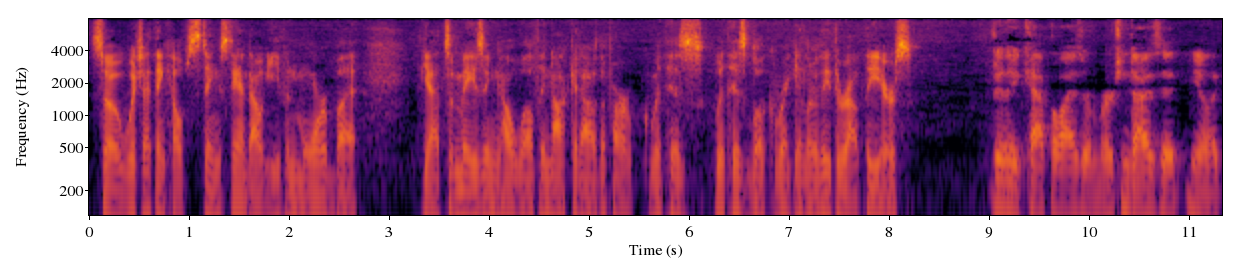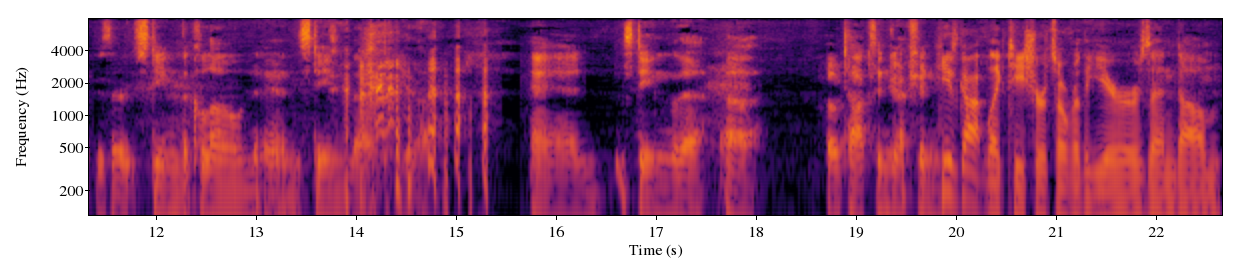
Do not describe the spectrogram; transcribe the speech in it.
So, which I think helps Sting stand out even more. But yeah, it's amazing how well they knock it out of the park with his with his look regularly throughout the years. Do they capitalize or merchandise it? You know, like is there Sting the cologne and Sting the tequila and Sting the uh, Botox injection? He's got like T-shirts over the years, and um,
